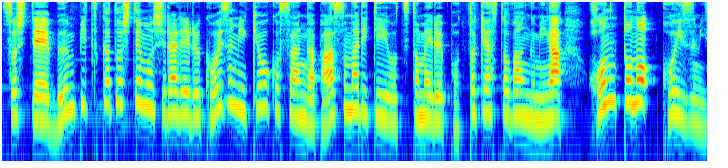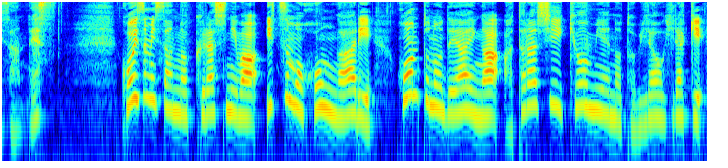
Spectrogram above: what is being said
そして文筆家としても知られる小泉京子さんがパーソナリティを務めるポッドキャスト番組が本当の小泉さんです。小泉さんの暮らしにはいつも本があり本との出会いが新しい興味への扉を開き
